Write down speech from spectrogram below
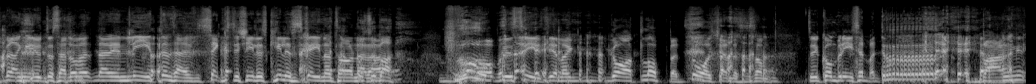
sprang ut och så här, de, när en liten så här, 60 kilos kille ska in och ta den där... Och så bara... Ja, precis. Genom gatloppet. Så kändes det som. Så kom briset bara... Drrrr, bang!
